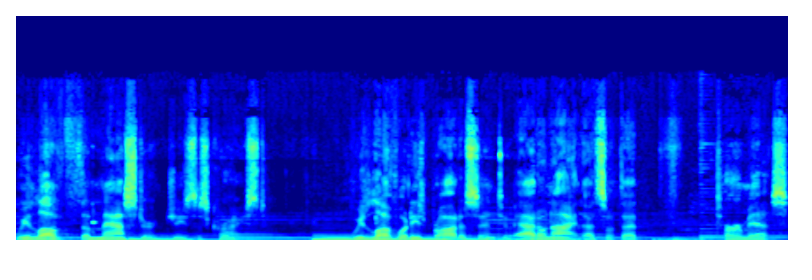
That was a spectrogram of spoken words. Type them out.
We love the Master, Jesus Christ. We love what He's brought us into. Adonai, that's what that term is.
